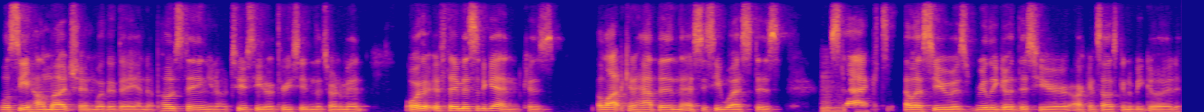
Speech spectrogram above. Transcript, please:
We'll see how much and whether they end up hosting, you know, two seed or three seed in the tournament, or if they miss it again, because a lot can happen. The SEC West is mm-hmm. stacked. LSU is really good this year. Arkansas is going to be good.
